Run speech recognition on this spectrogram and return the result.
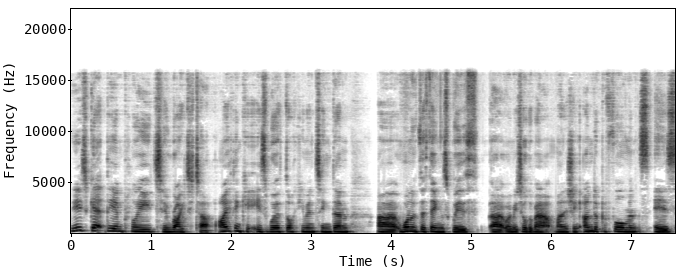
You need to get the employee to write it up. I think it is worth documenting them. Uh, one of the things with uh, when we talk about managing underperformance is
